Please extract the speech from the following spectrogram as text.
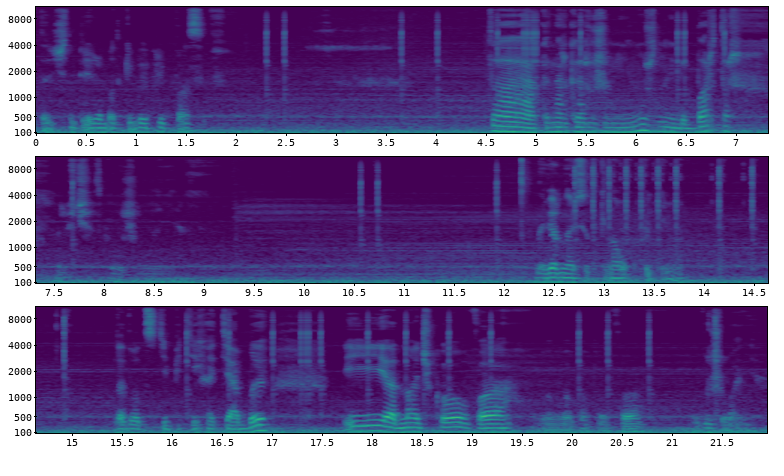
Вторичной переработки боеприпасов. Так, энергооружие мне не нужно или бартер. Взрывчатка выживания. Наверное, все-таки науку подниму. До 25 хотя бы. И одно очко в, в- в- в- в выживание.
